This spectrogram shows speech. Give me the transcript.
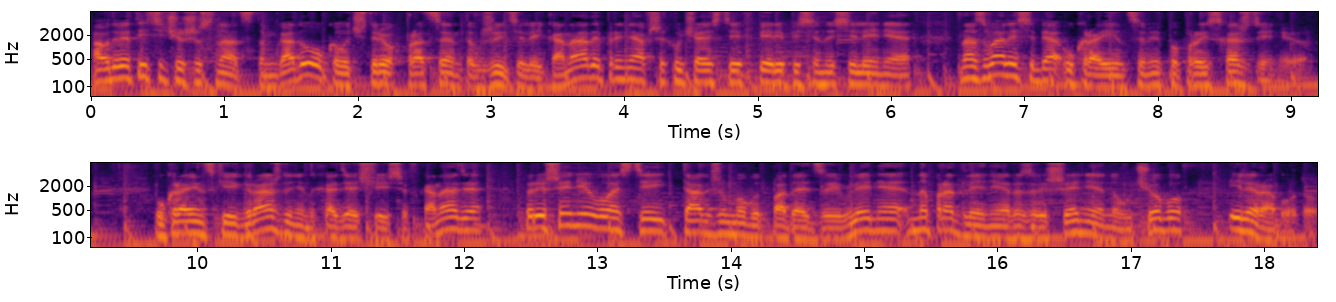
а в 2016 году около 4% жителей Канады, принявших участие в переписи населения, назвали себя украинцами по происхождению. Украинские граждане, находящиеся в Канаде, по решению властей также могут подать заявление на продление разрешения на учебу или работу.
